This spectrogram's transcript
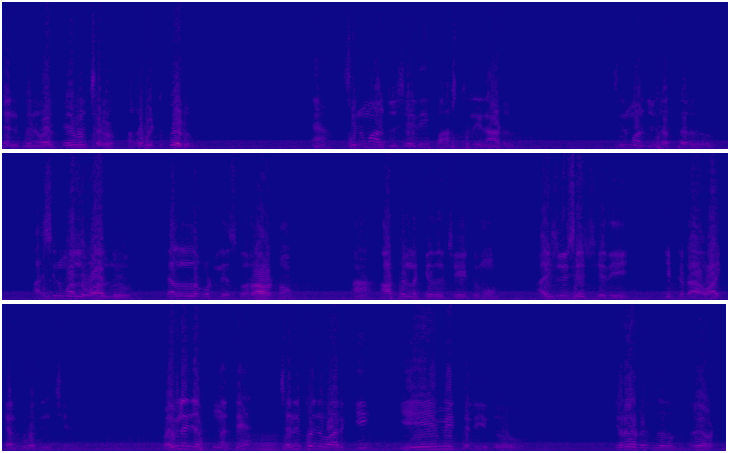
చనిపోయిన వారు ప్రేమించరు పగబెట్టుకోరు. సినిమాలు చూసేది పాస్టర్లు ఈనాడు సినిమాలు చూసి వస్తారు. ఆ సినిమాల్లో వాళ్ళు తెల్ల గుడ్డలు వేసుకొని రావటం ఆ? పిల్లకి ఏదో చేయటము అవి చూసేసేది ఇక్కడ వాక్యాలు బోధించేది. బైబిల్ ఏం చెప్తుందంటే చనిపోయిన వారికి ఏమీ తెలియదు ఇరవై ఒకటి ఇరవై ఒకటి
